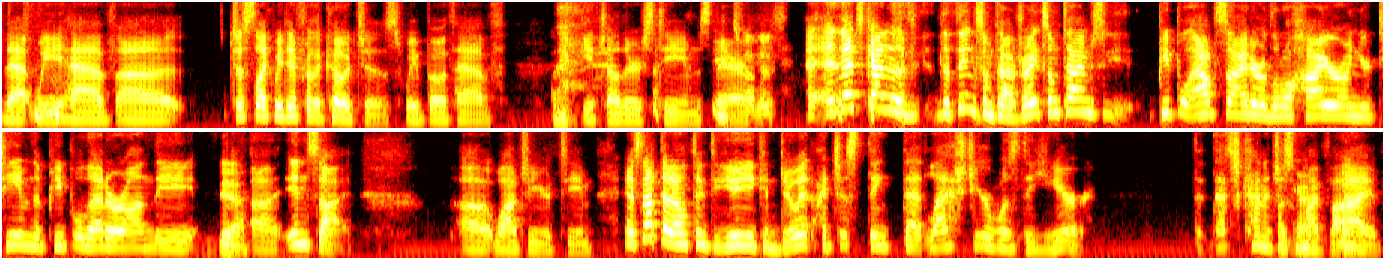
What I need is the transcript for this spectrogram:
that we have, uh, just like we did for the coaches, we both have each other's teams there. Other's. And, and that's kind of the thing sometimes, right? Sometimes people outside are a little higher on your team than people that are on the yeah. uh, inside uh, watching your team. And it's not that I don't think the union can do it. I just think that last year was the year. Th- that's kind of just okay. my vibe.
